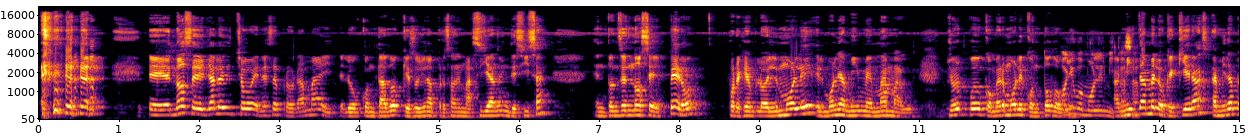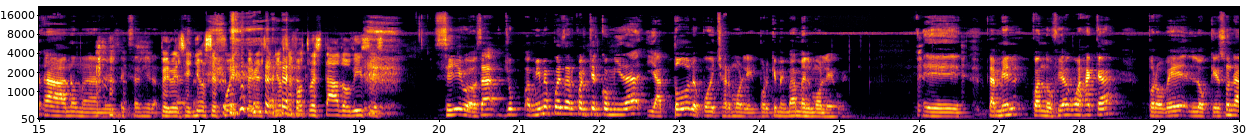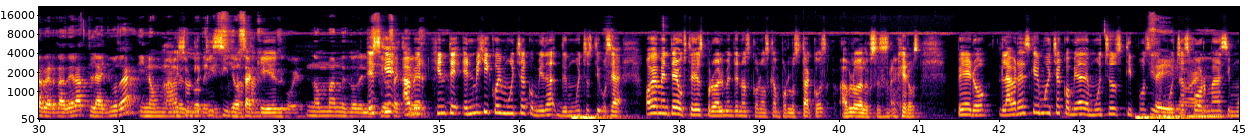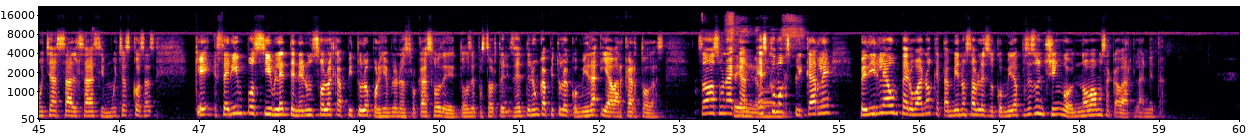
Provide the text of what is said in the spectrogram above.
Eh, no sé, ya lo he dicho en este programa y te lo he contado que soy una persona demasiado indecisa. Entonces no sé, pero, por ejemplo, el mole, el mole a mí me mama, güey. Yo puedo comer mole con todo. Hoy güey. hubo mole en mi a casa. mí dame lo que quieras, a mí dame. Ah, no mames, exagerado. Pero el señor se fue, pero el señor se fue a otro estado, dices. Sí, güey, o sea, yo, a mí me puedes dar cualquier comida y a todo le puedo echar mole, porque me mama el mole, güey. Eh, también cuando fui a Oaxaca, probé lo que es una verdadera tlayuda y no Ah, mames lo deliciosa que es, güey. No mames lo Es deliciosa que, a ver, gente, en México hay mucha comida de muchos tipos. O sea, obviamente ustedes probablemente nos conozcan por los tacos, hablo de los extranjeros, pero la verdad es que hay mucha comida de muchos tipos y de muchas no, formas y muchas salsas y muchas cosas que sería imposible tener un solo capítulo, por ejemplo, en nuestro caso de Todos de Pastor, te- tener un capítulo de comida y abarcar todas. Somos una Sí, no, es como explicarle, pedirle a un peruano que también nos hable de su comida, pues es un chingo, no vamos a acabar, la neta.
